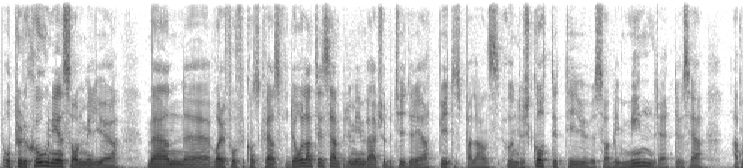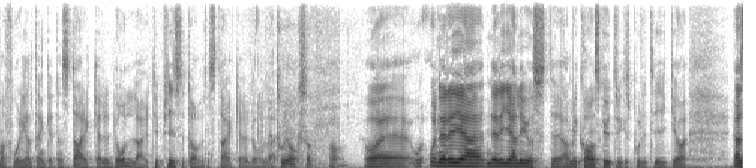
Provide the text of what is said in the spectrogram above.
och produktion i en sån miljö. Men eh, vad det får för konsekvenser för dollarn till exempel i min värld så betyder det att bytesbalansunderskottet i USA blir mindre. Det vill säga att man får helt enkelt en starkare dollar till priset av en starkare dollar. Det tror jag också. Ja. Och, eh, och, och, när, det, när det gäller just eh, amerikansk utrikespolitik. Jag, jag,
